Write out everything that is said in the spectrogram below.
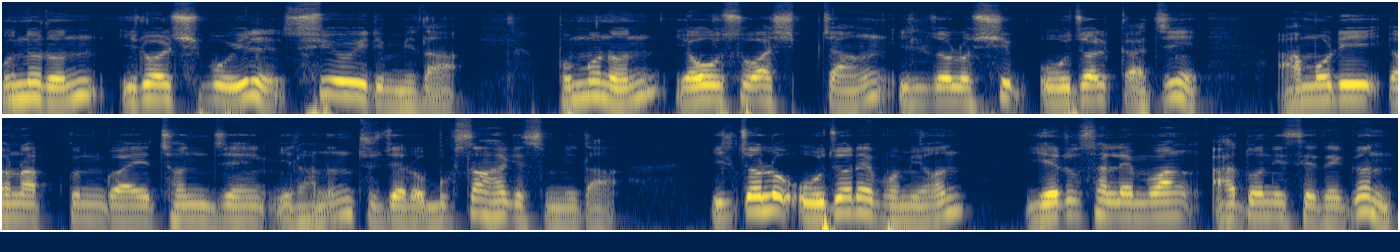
오늘은 1월 15일 수요일입니다. 본문은 여호수아 10장 1절로 15절까지 아모리 연합군과의 전쟁이라는 주제로 묵상하겠습니다. 1절로 5절에 보면 예루살렘 왕 아도니세덱은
